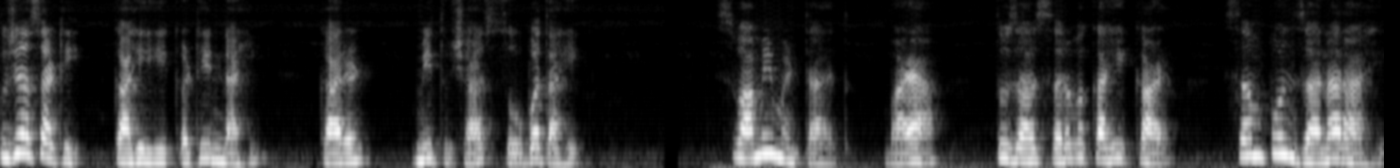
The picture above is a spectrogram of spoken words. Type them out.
तुझ्यासाठी काहीही कठीण नाही कारण मी तुझ्या सोबत आहे. स्वामी म्हणतात बाळा तुझा सर्व काही काळ संपून जाणार आहे.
